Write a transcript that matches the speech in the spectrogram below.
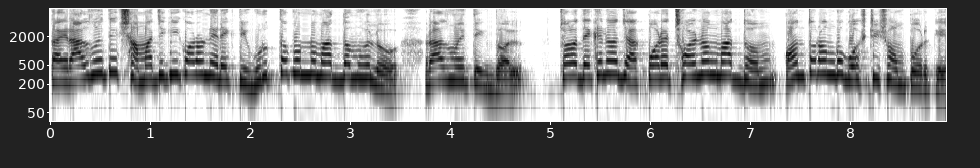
তাই রাজনৈতিক সামাজিকীকরণের একটি গুরুত্বপূর্ণ মাধ্যম হলো রাজনৈতিক দল। চলো দেখে নেওয়া যাক পরে ছয় নং মাধ্যম, অন্তরঙ্গ গোষ্ঠী সম্পর্কে।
